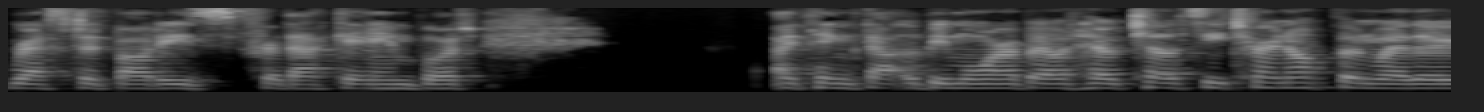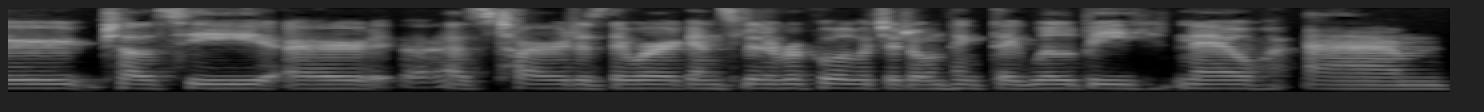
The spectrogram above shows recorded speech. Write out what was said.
rested bodies for that game. But I think that'll be more about how Chelsea turn up and whether Chelsea are as tired as they were against Liverpool, which I don't think they will be now. Um,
